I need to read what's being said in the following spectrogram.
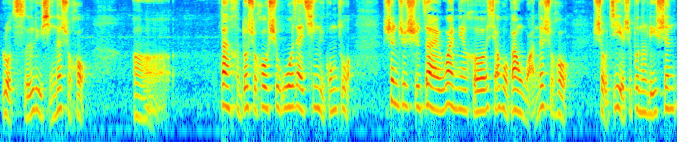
裸辞旅行的时候，呃，但很多时候是窝在青旅工作，甚至是在外面和小伙伴玩的时候，手机也是不能离身。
